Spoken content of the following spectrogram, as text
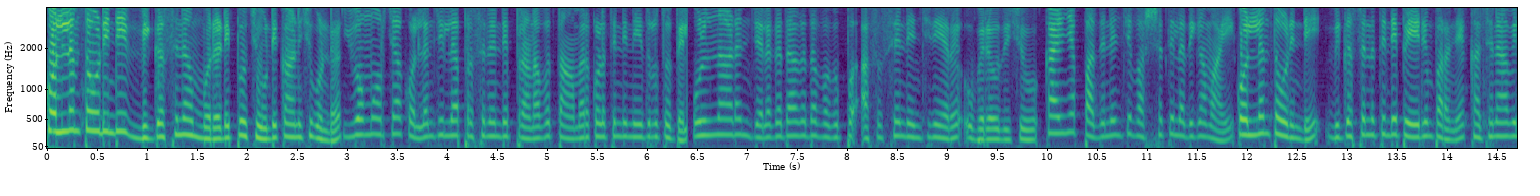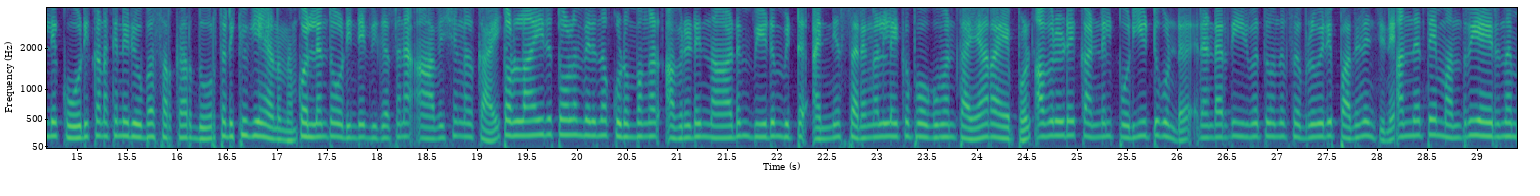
കൊല്ലം തോടിന്റെ വികസന മുരടിപ്പ് ചൂണ്ടിക്കാണിച്ചുകൊണ്ട് യുവമോർച്ച കൊല്ലം ജില്ലാ പ്രസിഡന്റ് പ്രണവ് താമരക്കുളത്തിന്റെ നേതൃത്വത്തിൽ ഉൾനാടൻ ജലഗതാഗത വകുപ്പ് അസിസ്റ്റന്റ് എഞ്ചിനീയറെ ഉപരോധിച്ചു. കഴിഞ്ഞ പതിനഞ്ച് വർഷത്തിലധികമായി കൊല്ലം തോടിന്റെ വികസനത്തിന്റെ പേരും പറഞ്ഞ് ഖജനാവിലെ കോടിക്കണക്കിന് രൂപ സർക്കാർ ദൂർത്തടിക്കുകയാണെന്നും കൊല്ലം തോടിന്റെ വികസന ആവശ്യങ്ങൾക്കായി തൊള്ളായിരത്തോളം വരുന്ന കുടുംബങ്ങൾ അവരുടെ നാടും വീടും വിട്ട് അന്യ സ്ഥലങ്ങളിലേക്ക് പോകുവാൻ തയ്യാറായപ്പോൾ അവരുടെ കണ്ണിൽ പൊടിയിട്ടുകൊണ്ട് രണ്ടായിരത്തി ഫെബ്രുവരി പതിനഞ്ചിന് അന്നത്തെ മന്ത്രിയായിരുന്ന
